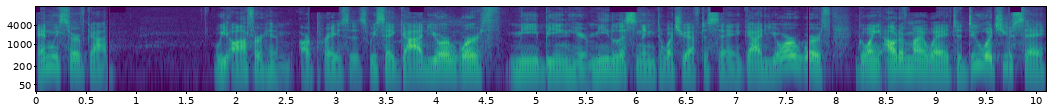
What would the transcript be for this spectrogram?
And we serve God. We offer Him our praises. We say, God, you're worth me being here, me listening to what you have to say. God, you're worth going out of my way to do what you say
